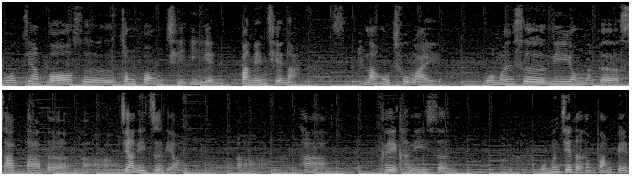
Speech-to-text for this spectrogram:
我家婆是中风去医院，半年前呐、然后出来，我们是利用那个沙大的啊、呃、家里治疗，啊、呃，他可以看医生，我们觉得很方便，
